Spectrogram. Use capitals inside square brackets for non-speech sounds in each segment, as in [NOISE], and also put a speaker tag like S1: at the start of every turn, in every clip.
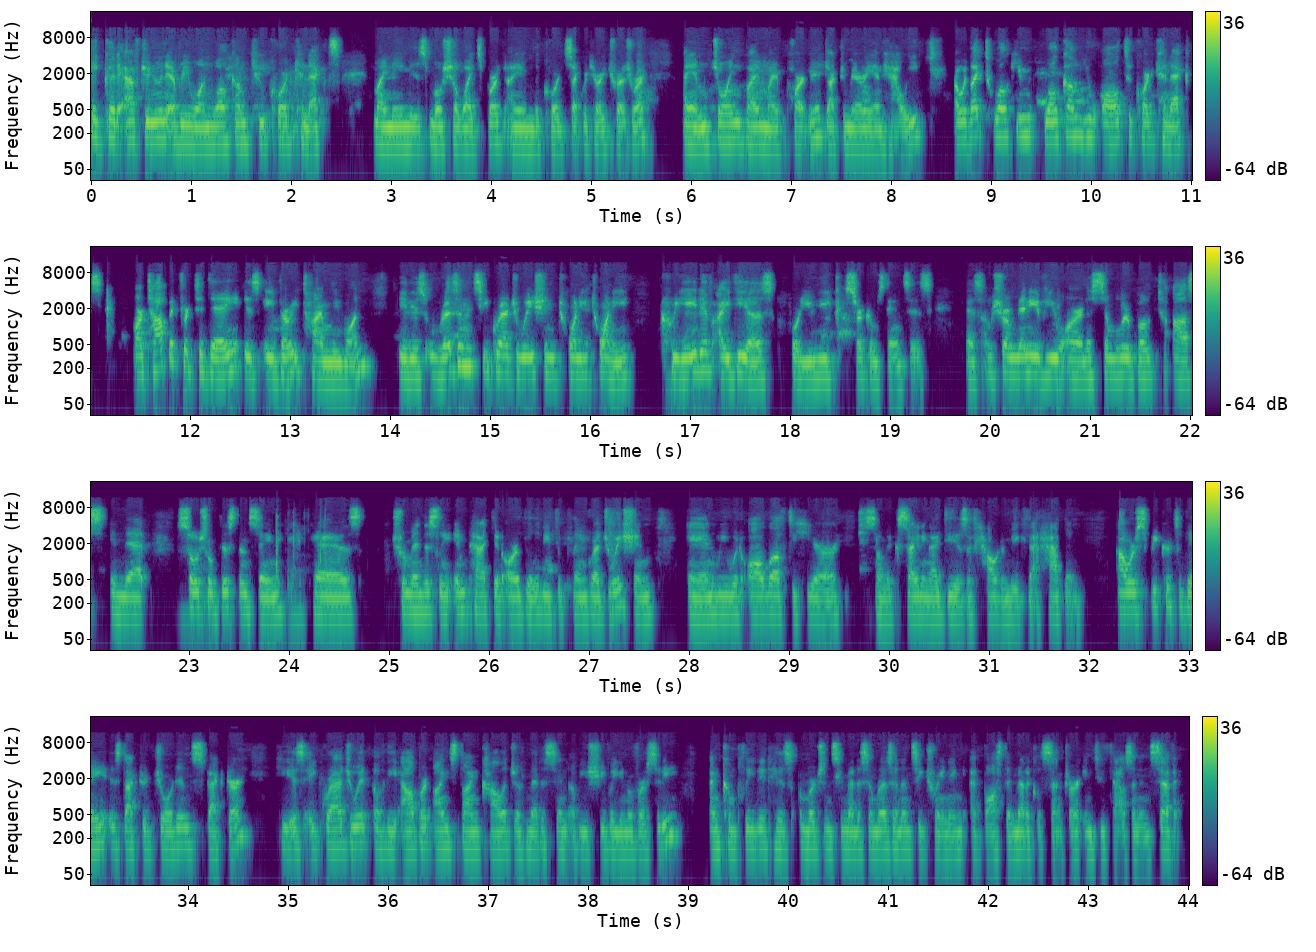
S1: Hey, good afternoon, everyone. Welcome to CORD Connects. My name is Moshe Weizberg. I am the CORD Secretary Treasurer. I am joined by my partner, Dr. Marianne Howie. I would like to welcome, welcome you all to CORD Connects. Our topic for today is a very timely one. It is Residency Graduation 2020 Creative Ideas for Unique Circumstances. As I'm sure many of you are in a similar boat to us in that social distancing has tremendously impacted our ability to plan graduation, and we would all love to hear some exciting ideas of how to make that happen. Our speaker today is Dr. Jordan Spector. He is a graduate of the Albert Einstein College of Medicine of Yeshiva University and completed his emergency medicine residency training at Boston Medical Center in 2007.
